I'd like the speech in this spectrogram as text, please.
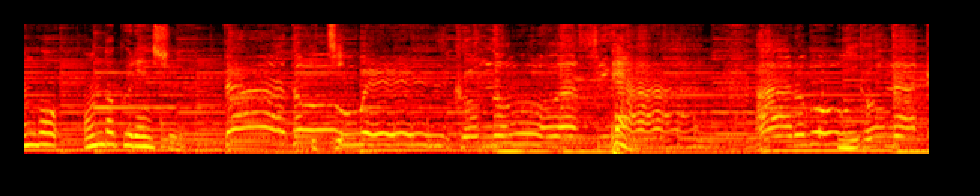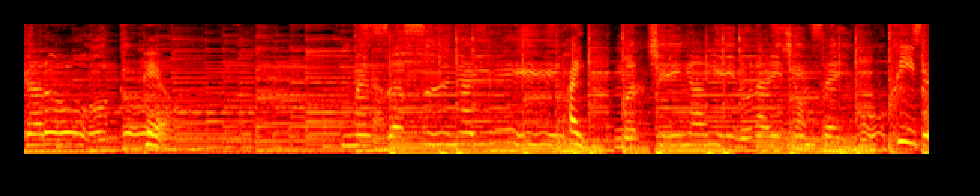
単語音読練習。1ペン2ペア。3パイプ4ピーポー5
